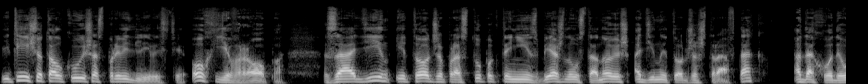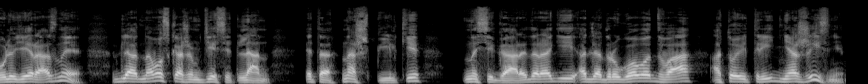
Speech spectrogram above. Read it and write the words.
И ты еще толкуешь о справедливости! Ох, Европа! За один и тот же проступок ты неизбежно установишь один и тот же штраф, так? А доходы у людей разные. Для одного, скажем, 10 лян — это на шпильки, на сигары дорогие, а для другого два, а то и три дня жизни».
